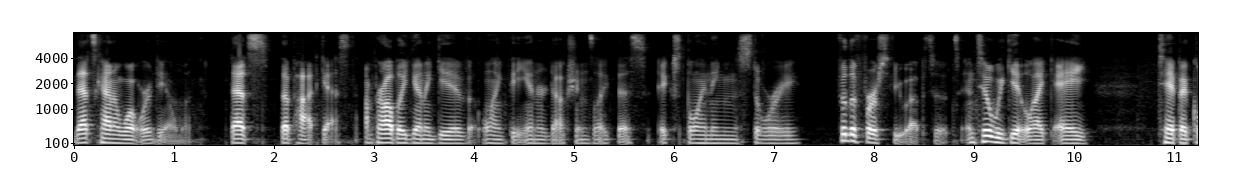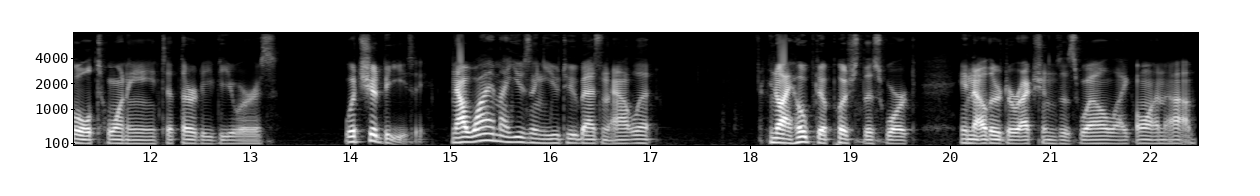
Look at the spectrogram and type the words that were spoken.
that's kind of what we're dealing with that's the podcast. I'm probably going to give lengthy introductions like this, explaining the story for the first few episodes until we get like a typical 20 to 30 viewers which should be easy. Now, why am I using YouTube as an outlet? You know, I hope to push this work in other directions as well, like on uh,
